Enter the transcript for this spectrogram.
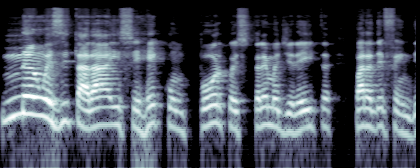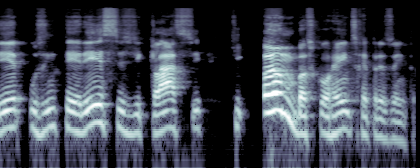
não hesitará em se recompor com a extrema-direita para defender os interesses de classe que ambas correntes representam,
